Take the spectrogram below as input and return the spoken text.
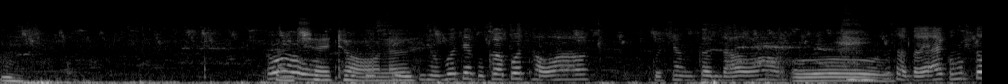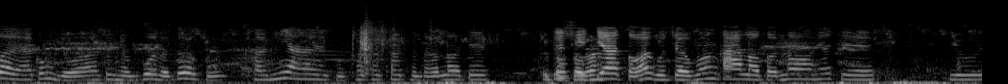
Ừ ừ. Anh chơi bữa tiệc của chẳng cần đâu ừ cứ thọ tới ai cũng tôi ai cũng vừa tôi nhầm bữa rồi tôi cũng thở nha cũng thở thở thở thở thở lo chứ tôi chỉ cha tối của chờ món ca lo tối no hết chứ dù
